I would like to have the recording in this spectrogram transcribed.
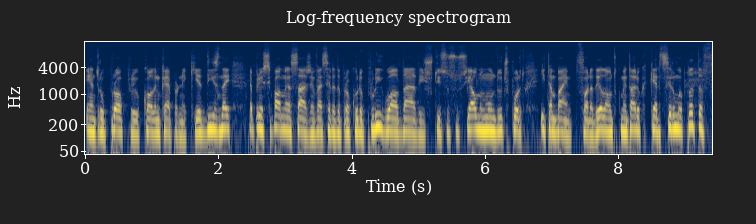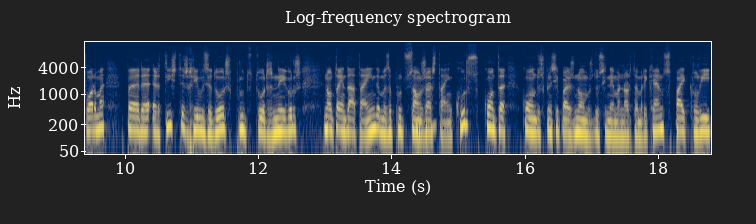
entre o próprio Colin Kaepernick e a Disney. A principal mensagem vai ser a da procura por igualdade e justiça social no mundo do desporto e também fora dele. É um documentário que quer ser uma plataforma para artistas, realizadores, produtores negros. Não tem data ainda, mas a produção já está em curso. Conta com um dos principais nomes do cinema norte-americano, Spike Lee.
